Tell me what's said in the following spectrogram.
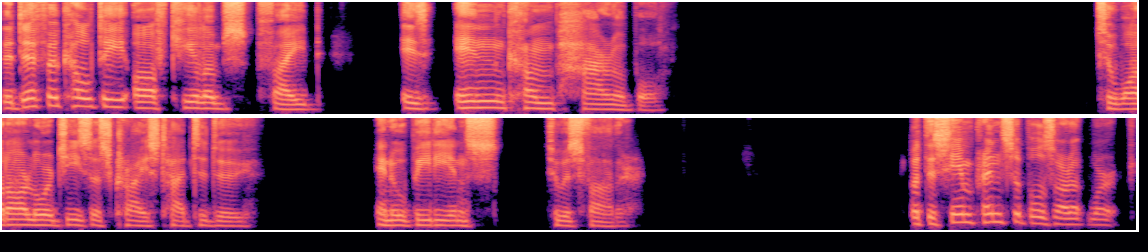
The difficulty of Caleb's fight is incomparable to what our Lord Jesus Christ had to do in obedience to his Father. But the same principles are at work.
